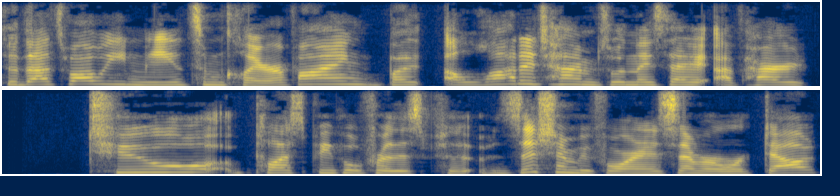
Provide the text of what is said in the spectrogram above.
So that's why we need some clarifying. But a lot of times when they say I've hired two plus people for this position before and it's never worked out,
